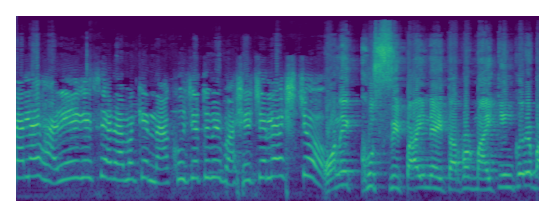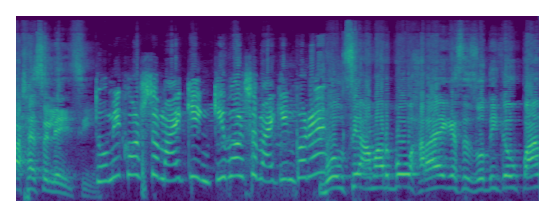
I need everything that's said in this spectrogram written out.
মেলায় হারিয়ে গেছি আর আমাকে না খুঁজে তুমি বাসায় চলে আসছো? অনেক খুঁজছি পাই নাই। তারপর মাইকিং করে বাসায় চলে এসেছি তুমি করছ মাইকিং? কি বলছো মাইকিং করে? বলছি আমার বউ হারায় গেছে যদি কেউ পান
